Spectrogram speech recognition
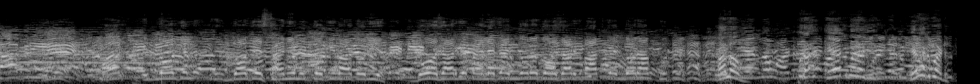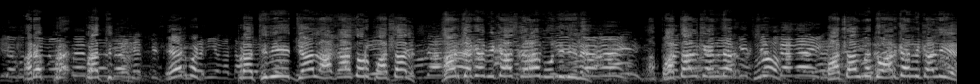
आखिरी है। इंदौर के इंदौर के स्थानीय मुद्दों की बात हो रही है। 2000 के पहले का इंदौर और 2000 के बाद का इंदौर आप खुद हेलो एक मिनट एक मिनट। अरे एक मिनट। पृथ्वी जल आकाश और पाताल हर जगह विकास करा मोदी जी ने। पाताल के अंदर सुनो पाताल में द्वारका निकाली है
